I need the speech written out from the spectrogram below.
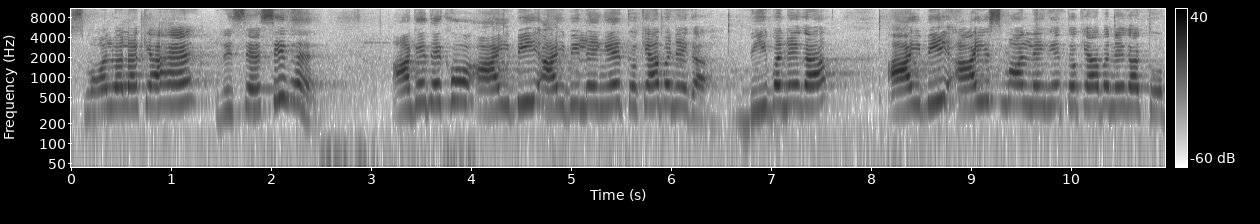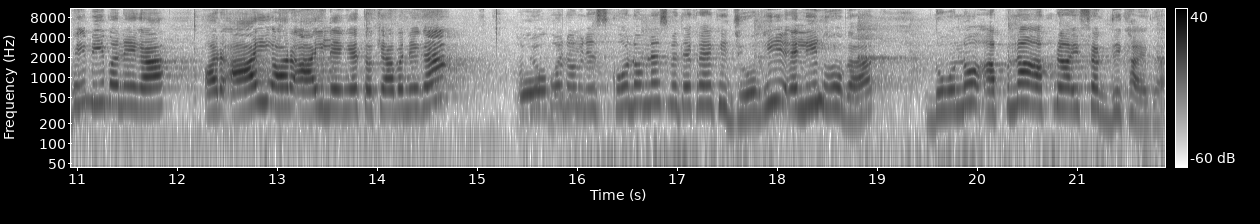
स्मॉल वाला क्या है? रिसेसिव है. आगे देखो आई बी आई बी लेंगे तो क्या बनेगा? बी बनेगा. आई बी आई स्मॉल लेंगे तो क्या बनेगा? तो भी बी बनेगा। और आई और आई लेंगे तो क्या बनेगा? ओ को डोमिनेंस को डोमिनेंस में देख रहे हैं कि जो भी एलील होगा दोनों अपना अपना इफ़ेक्ट दिखाएगा।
